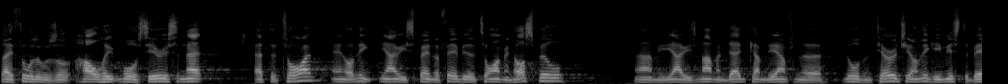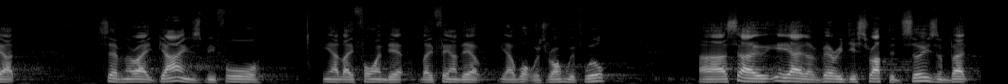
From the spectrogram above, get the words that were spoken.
they thought it was a whole heap more serious than that at the time. And I think you know he spent a fair bit of time in hospital. Um, you know his mum and dad come down from the Northern Territory. I think he missed about seven or eight games before you know they find out they found out you know what was wrong with Will. Uh, so he had a very disrupted season, but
